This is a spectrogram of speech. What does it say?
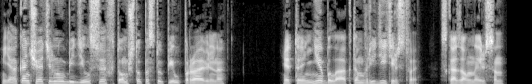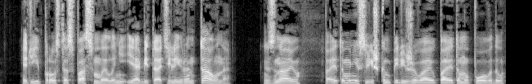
я окончательно убедился в том, что поступил правильно. Это не было актом вредительства, сказал Нельсон. Ри просто спас Мелани и обитателей Рентауна. Знаю, поэтому не слишком переживаю по этому поводу.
